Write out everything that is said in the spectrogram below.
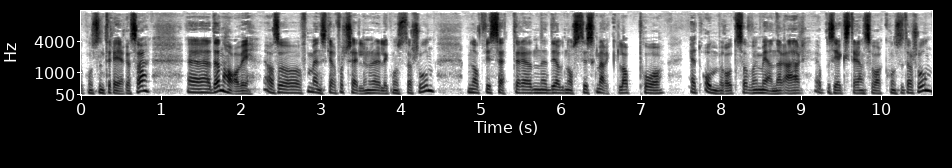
å konsentrere seg, den har vi. Altså, Mennesker er forskjellige når det gjelder konsentrasjon, men at vi setter en diagnostisk merkelapp på et område som vi mener er si, ekstremt svak konsentrasjon,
